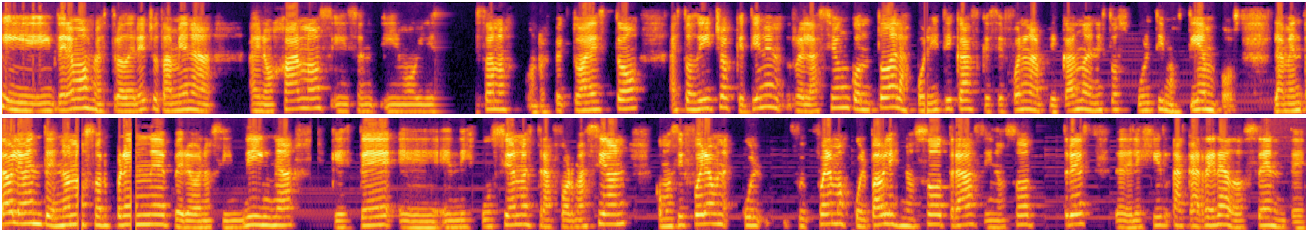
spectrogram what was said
y tenemos nuestro derecho también a, enojarnos y, y movilizar con respecto a esto, a estos dichos que tienen relación con todas las políticas que se fueron aplicando en estos últimos tiempos. Lamentablemente no nos sorprende, pero nos indigna que esté eh, en discusión nuestra formación como si fuéramos culpables nosotras y nosotros de elegir la carrera docente.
